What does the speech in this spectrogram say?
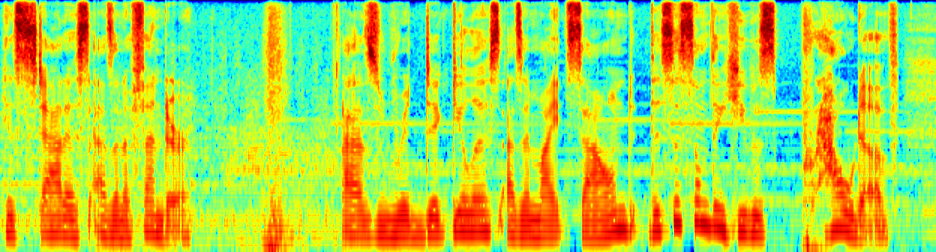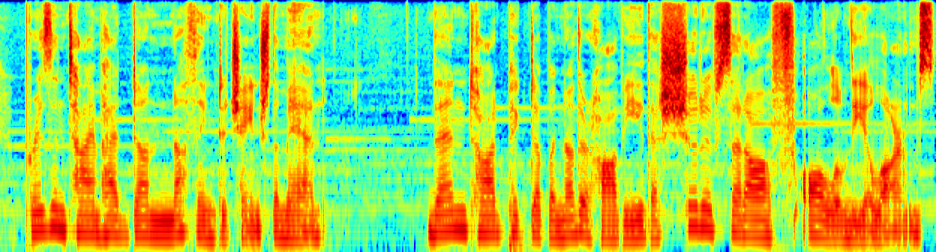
his status as an offender. As ridiculous as it might sound, this is something he was proud of. Prison time had done nothing to change the man. Then Todd picked up another hobby that should have set off all of the alarms.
